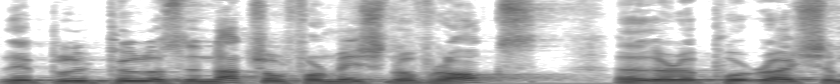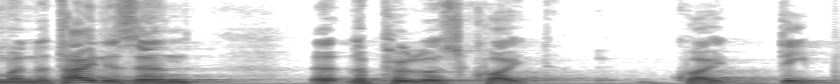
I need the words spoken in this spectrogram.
the Blue Pool is the natural formation of rocks uh, there at Portrush, and when the tide is in, uh, the pool is quite, quite deep.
